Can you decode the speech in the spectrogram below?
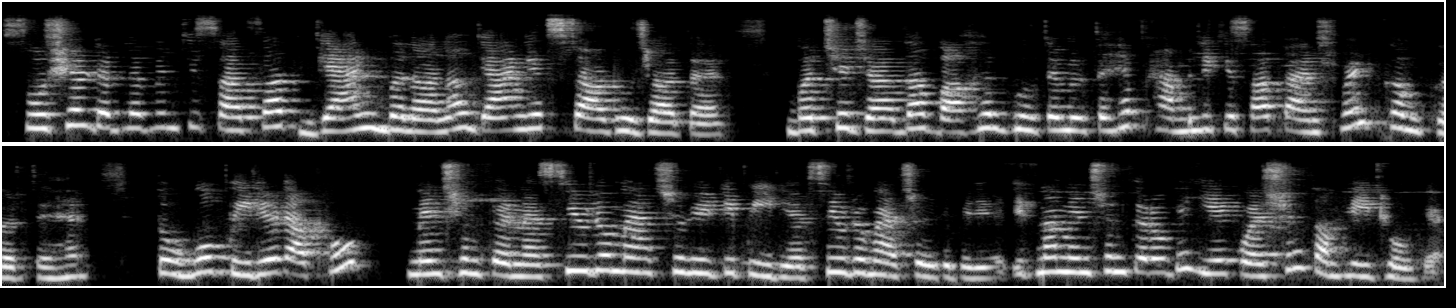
सोशल डेवलपमेंट के साथ साथ गैंग बनाना गैंग एक स्टार्ट हो जाता है। बच्चे ज़्यादा बाहर घुलते मिलते हैं फैमिली के साथ टाइम कम करते हैं। तो वो पीरियड आपको मेंशन करना है। Pseudo maturity period pseudo maturity period इतना मेंशन करोगे, ये क्वेश्चन कंप्लीट हो गया।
